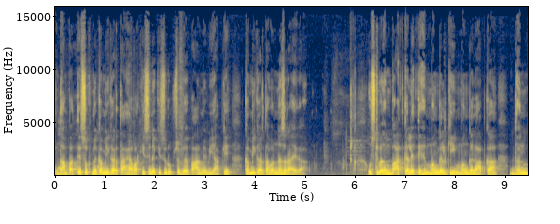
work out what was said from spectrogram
दाम्पत्य सुख में कमी करता है, और किसी न किसी रूप से व्यापार में भी आपके कमी करता हुआ नज़र आएगा। उसके बाद हम बात कर लेते हैं मंगल की। मंगल आपका धन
